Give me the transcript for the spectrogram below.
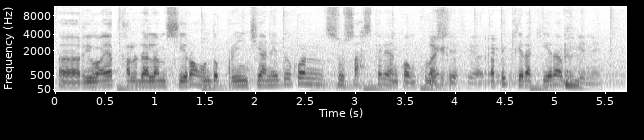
uh, riwayat kalau dalam sirah untuk perincian itu kan susah sekali yang konklusif Baik. ya. Baik. Tapi kira-kira begini.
